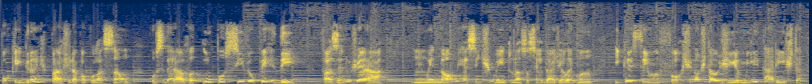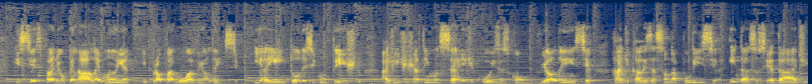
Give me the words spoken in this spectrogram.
porque grande parte da população considerava impossível perder fazendo gerar um enorme ressentimento na sociedade alemã e crescer uma forte nostalgia militarista que se espalhou pela Alemanha e propagou a violência. E aí, em todo esse contexto, a gente já tem uma série de coisas como violência, radicalização da polícia e da sociedade,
